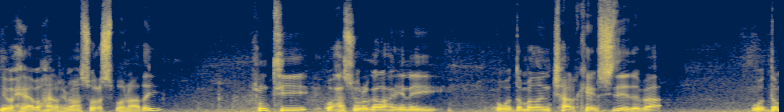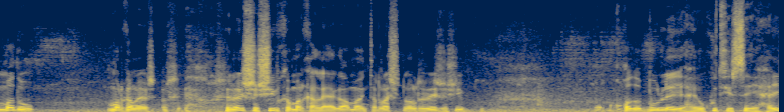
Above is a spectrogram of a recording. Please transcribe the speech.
iyo waxyaabahan arrimahan soo cusboonaaday. Runtii waxaa suuragal ah inay wadamadan jaarka sideedaba wadamadu marka relationshipka marka la eego ama international relationshipku qodobuu leeyahay uu ku tiirsan yahay.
